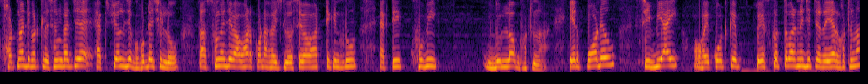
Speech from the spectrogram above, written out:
ঘটনাটি ঘটলে সেখানকার যে অ্যাকচুয়াল যে ঘটেছিল, তার সঙ্গে যে ব্যবহার করা হয়েছিল, সে ব্যবহারটি কিন্তু একটি খুবই দুর্লভ ঘটনা। এরপরেও সিবিআই হয় কোর্টকে পেশ করতে পারেনি যেটা রেয়ার ঘটনা,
